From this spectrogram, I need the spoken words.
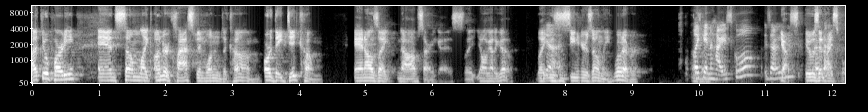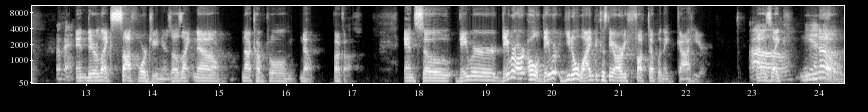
i threw a party and some like underclassmen wanted to come or they did come. And i was like no i'm sorry guys. Like y'all gotta go. Like this is seniors only. Whatever. Was like in high school? Is that what you yes it was in high school. Okay. and they're like sophomore juniors. I was like no not comfortable. No fuck off and so they were they were oh they were you know why because they were already fucked up when they got here and I was like, Oh, yeah, no.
